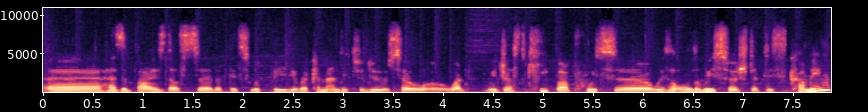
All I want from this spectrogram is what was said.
uh, has advised us uh, that this would be recommended to do. So uh, what we just keep up with uh, with all the research that is coming,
